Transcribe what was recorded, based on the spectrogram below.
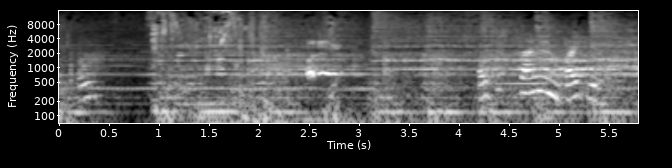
I was just trying to invite you.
